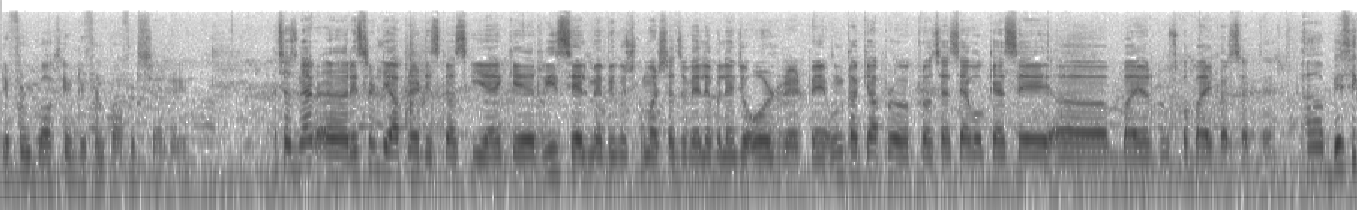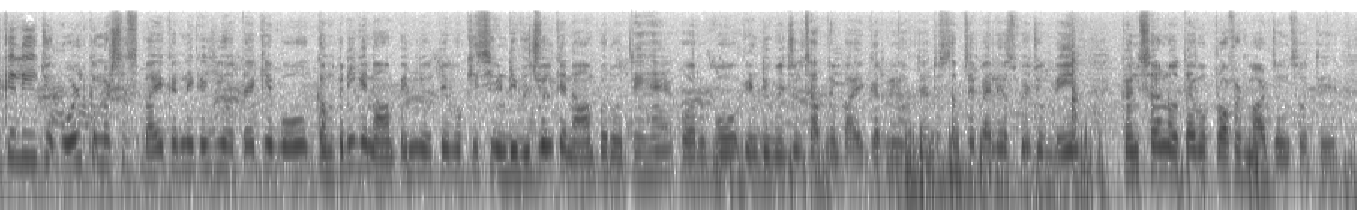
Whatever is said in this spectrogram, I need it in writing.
डिफरेंट ब्लॉक्स के डिफरेंट प्रॉफिट्स चल रहे हैं। अच्छा जनार रिसेंटली आपने डिस्कस किया है कि रीसेल में भी कुछ कमर्शियल्स अवेलेबल हैं जो ओल्ड रेट पे हैं। उनका क्या प्रोसेस है? वो कैसे बायर उसको बाय कर सकते हैं? बेसिकली जो ओल्ड कमर्शल्स बाय करने का ये होता है कि वो कंपनी के नाम पे नहीं होते, वो किसी इंडिविजुअल के नाम पर होते हैं और वो इंडिविजुअल्स आपने बाई करने होते हैं। तो सबसे पहले उसमें जो मेन कंसर्न होता है वो प्रॉफिट मार्जिन होते हैं।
